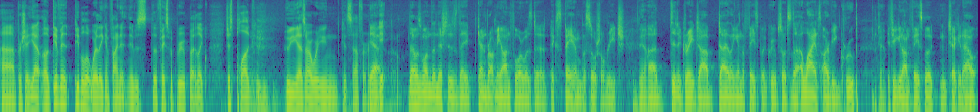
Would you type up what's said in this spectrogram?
uh, appreciate. It. Yeah, well, give it people where they can find it. It was the Facebook group, but like just plug who you guys are, where you can get stuff. Or Yeah, It- that was one of the initiatives they kind of brought me on for was to expand the social reach. Yeah. uh, did a great job dialing in the Facebook group. So it's the Alliance RV group. Okay. If you get on Facebook and check it out,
